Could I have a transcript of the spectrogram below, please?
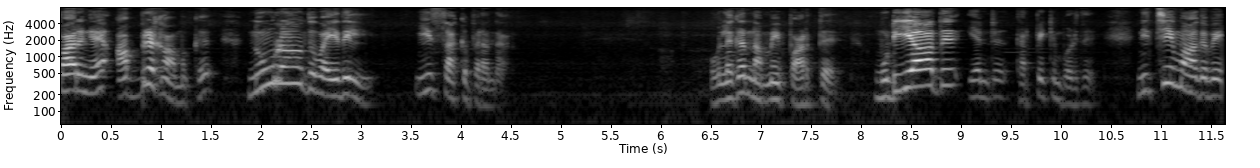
பாருங்க அப்ரஹாமுக்கு நூறாவது வயதில் ஈசாக்கு பிறந்தார். உலகம் நம்மை பார்த்து முடியாது என்று கற்பிக்கும் பொழுது நிச்சயமாகவே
